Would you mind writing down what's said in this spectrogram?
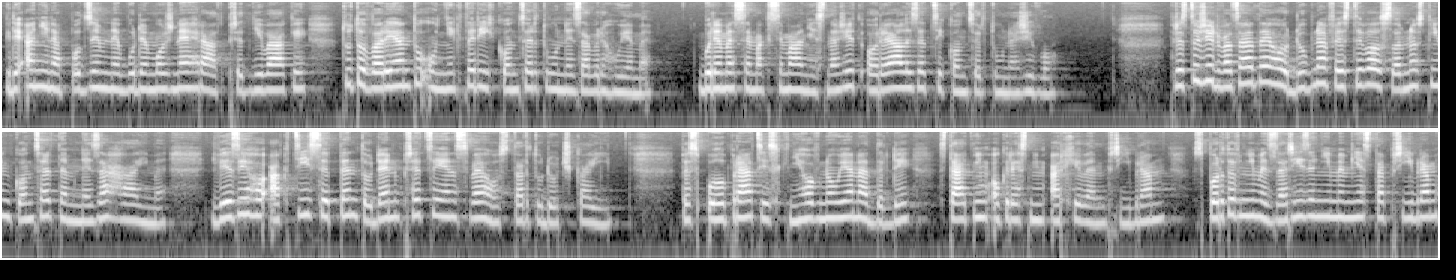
kdy ani na podzim nebude možné hrát před diváky, tuto variantu u některých koncertů nezavrhujeme. Budeme se maximálně snažit o realizaci koncertů naživo. Přestože 20. dubna festival slavnostním koncertem nezahájíme, dvě z jeho akcí se tento den přeci jen svého startu dočkají. Ve spolupráci s knihovnou Jana Drdy, státním okresním archivem Příbram, sportovními zařízeními města Příbram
